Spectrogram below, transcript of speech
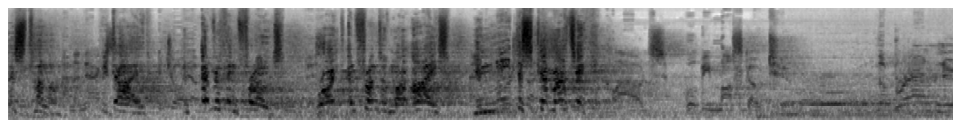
This tunnel. He died. And everything froze. Right in front of my eyes. You need the schematic. clouds will be Moscow too. The brand new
